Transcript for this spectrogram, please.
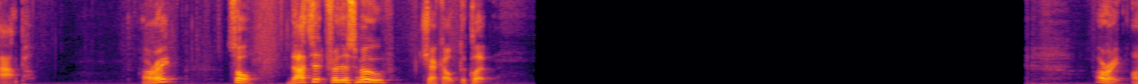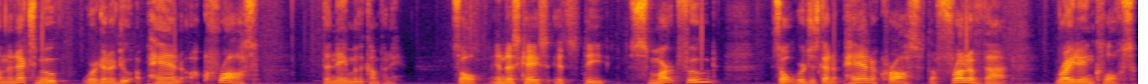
app. All right, so that's it for this move. Check out the clip. All right, on the next move, we're gonna do a pan across the name of the company. So in this case, it's the Smart Food. So we're just gonna pan across the front of that right in close.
